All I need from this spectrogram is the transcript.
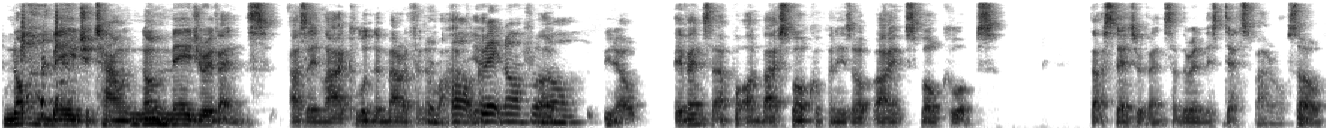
non-major town, non-major events, as in like London Marathon and what Oh, have you. Great North Run. Or You know, events that are put on by small companies or by small clubs. That state of events that they're in this death spiral. So,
